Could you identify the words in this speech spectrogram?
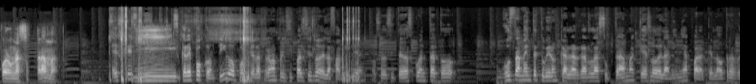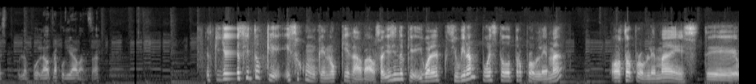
fuera una subtrama. Es que sí, discrepo contigo, porque la trama principal sí es lo de la familia. O sea, si te das cuenta, todo. Justamente tuvieron que alargar la subtrama, que es lo de la niña, para que la otra, la, otra pudiera avanzar. Es que yo, siento que eso como que no quedaba. O sea, yo siento que igual si hubieran puesto otro problema, otro problema, este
